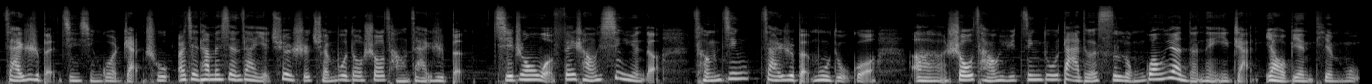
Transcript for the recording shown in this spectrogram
在日本进行过展出，而且他们现在也确实全部都收藏在日本。其中我非常幸运的曾经在日本目睹过，呃，收藏于京都大德寺龙光院的那一盏曜变天目。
